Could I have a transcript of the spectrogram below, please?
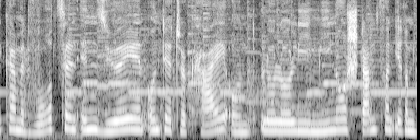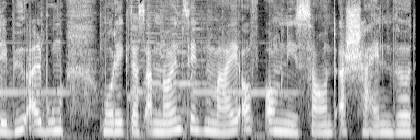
Exilmusiker mit Wurzeln in Syrien und der Türkei und Lololi Mino stammt von ihrem Debütalbum Morik, das am 19. Mai auf Omnisound erscheinen wird.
